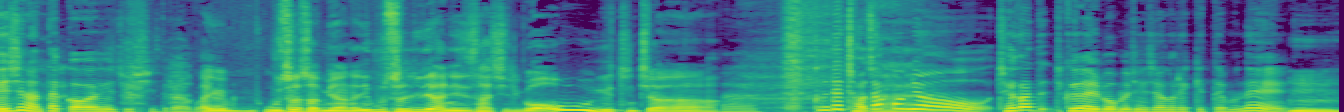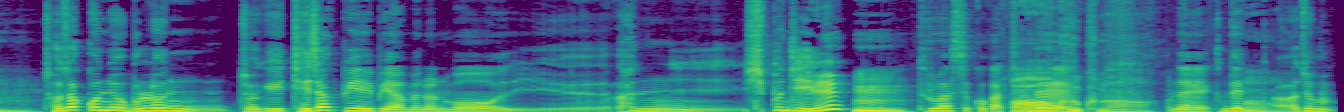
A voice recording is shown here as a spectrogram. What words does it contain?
대신 안타까워 해 주시더라고요. 아, 이게 웃어서 미안해. 이 웃을 일이 아니지, 사실. 이거, 어우, 이거 진짜. 네. 근데 저작권료, 제가 그 앨범을 제작을 했기 때문에, 음. 저작권료 물론 저기 제작비에 비하면은 뭐 한 10분지 1 음. 들어왔을 것 아, 같은데 그렇구나. 네 근데 어. 아주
